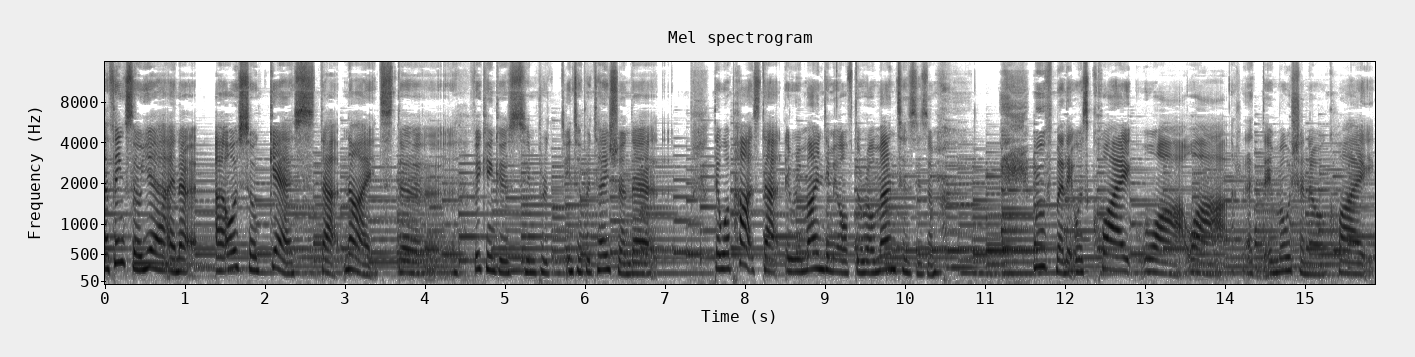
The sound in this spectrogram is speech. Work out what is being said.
I think so, yeah. And I, I also guess that night, the Viking's interpretation, that there were parts that it reminded me of the Romanticism. movement, it was quite wah wah, emotional, quite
